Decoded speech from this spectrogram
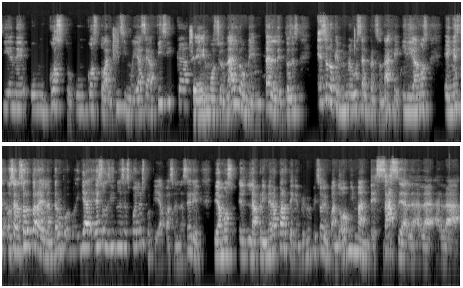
tiene un costo, un costo altísimo, ya sea física, emocional o mental. Entonces, eso es lo que a mí me gusta del personaje. Y digamos, en este, o sea, solo para adelantar un poco, ya eso sí no es spoilers porque ya pasó en la serie. Digamos, la primera parte, en el primer episodio, cuando Omni-Man deshace a la, a la, a la,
